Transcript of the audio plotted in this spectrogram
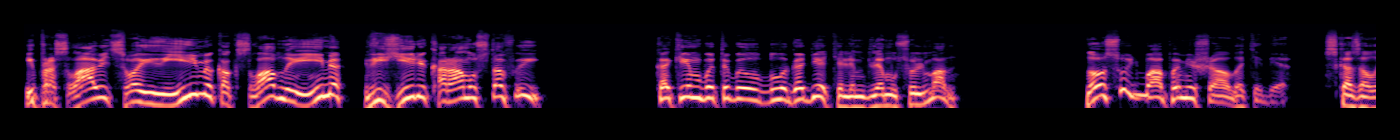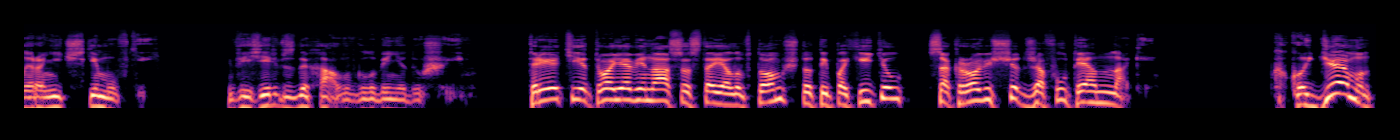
и прославить свое имя, как славное имя визиря Кара Мустафы. Каким бы ты был благодетелем для мусульман, но судьба помешала тебе, — сказал иронический муфтий. Визирь вздыхал в глубине души. Третья твоя вина состояла в том, что ты похитил сокровища Джафут и Аннаки. Какой демон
